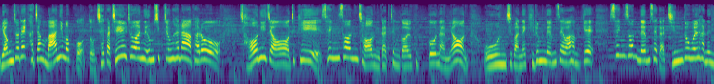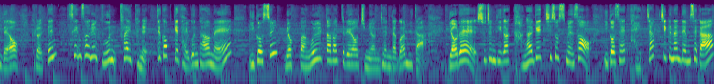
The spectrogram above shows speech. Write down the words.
명절에 가장 많이 먹고 또 제가 제일 좋아하는 음식 중 하나 바로 전이죠. 특히 생선전 같은 걸 굽고 나면 온 집안의 기름 냄새와 함께 생선 냄새가 진동을 하는데요. 그럴 땐 생선을 구운 프라이팬을 뜨겁게 달군 다음에 이것을 몇 방울 떨어뜨려 주면 된다고 합니다. 열에 수증기가 강하게 치솟으면서 이것의 달짝지근한 냄새가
